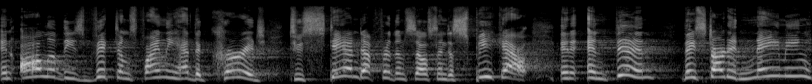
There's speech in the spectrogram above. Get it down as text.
And all of these victims finally had the courage to stand up for themselves and to speak out. And, and then they started naming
